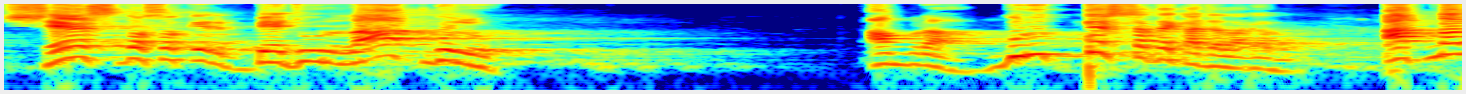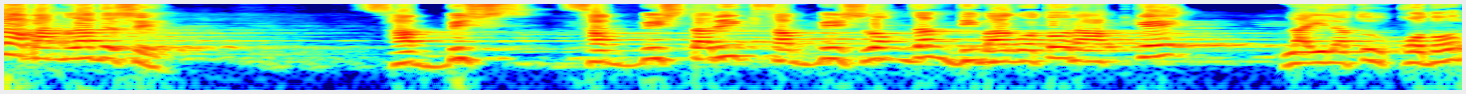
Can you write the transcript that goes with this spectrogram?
শেষ দশকের বেজুর রাতগুলো আমরা গুরুত্বের সাথে কাজে লাগাবো। আপনারা বাংলাদেশে ছাব্বিশ ছাব্বিশ তারিখ, ছাব্বিশ রমজান দিবাগত রাতকে লাইলাতুল কদর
